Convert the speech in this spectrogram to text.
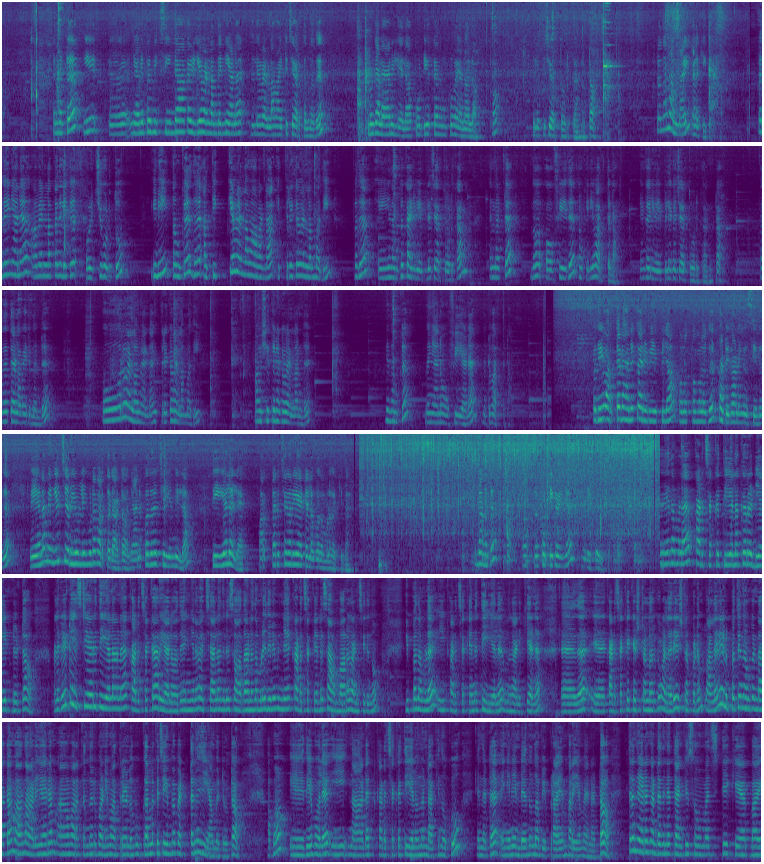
എന്നിട്ട് ഈ ഞാനിപ്പോൾ മിക്സീന്റെ ആ കഴുകിയ വെള്ളം തന്നെയാണ് ഇതിൽ വെള്ളമായിട്ട് ചേർക്കുന്നത്. ഒന്നും കളയാനില്ലല്ലോ ആ പൊടിയൊക്കെ നമുക്ക് വേണമല്ലോ. അപ്പോൾ ഇതിലേക്ക് ചേർത്ത് കൊടുക്കാം കേട്ടോ. ഇട്ടൊന്ന് നന്നായി ഇളക്കി അപ്പോൾ ഇത് ഞാൻ ആ വെള്ളമൊക്കെ അതിലേക്ക് ഒഴിച്ചു കൊടുത്തു. ഇനി നമുക്ക് ഇത് അധിക വെള്ളമാവണ്ട. ഇത്രയൊക്കെ വെള്ളം മതി. അപ്പോൾ ഇത് ഇനി നമുക്ക് കരിവേപ്പില ചേർത്ത് കൊടുക്കാം. എന്നിട്ട് ഇത് ഓഫ് ചെയ്ത് നമുക്കിനി വറുത്തിടാം. ഞാൻ കരിവേപ്പിലൊക്കെ ചേർത്ത് കൊടുക്കാം കേട്ടോ. അപ്പോൾ അത് തിള വരുന്നുണ്ട്. ഓറ് വെള്ളം വേണ്ട. ഇത്രയൊക്കെ വെള്ളം മതി. ആവശ്യത്തിനൊക്കെ വെള്ളമുണ്ട്. ഇനി നമുക്ക് ഇത് ഞാൻ ഓഫ് ചെയ്യണം. എന്നിട്ട് വറുത്തിടാം. അപ്പോൾ ഈ വറുത്തിടാൻ കറിവേപ്പില ഉണക്കമുളക് കടുകാണ് യൂസ് ചെയ്തത്. വേണമെങ്കിൽ ചെറിയ ഉള്ളിയും കൂടെ വറുത്തിടാം കേട്ടോ. ഞാനിപ്പോൾ അത് ചെയ്യുന്നില്ല. തീയലല്ലേ? വറുത്തരച്ച കറിയായിട്ടല്ലോ ഇപ്പോൾ നമ്മൾ വയ്ക്കുന്നത് ഇതങ്ങോട്ട് വറുത്ത് പൊട്ടിക്കഴിഞ്ഞാൽ ഇതിലേക്ക് ഒഴിക്കാം. ഇനി നമ്മളെ കടച്ചക്ക തീയലൊക്കെ റെഡി ആയിട്ടുണ്ട് കേട്ടോ. വളരെ ടേസ്റ്റി ആയൊരു തീയലാണ്. കടച്ചക്ക അറിയാലോ അത് എങ്ങനെ വെച്ചാൽ അതിന് സ്വാദാണ്. നമ്മൾ ഇതിന് മുന്നേ കടച്ചക്കേന്റെ സാമ്പാർ കാണിച്ചിരുന്നു. ഇപ്പം നമ്മൾ ഈ കടച്ചക്കേന്റെ തീയൽ ഒന്ന് കാണിക്കുകയാണ്. ഇത് ഏഹ് കടച്ചക്കയൊക്കെ ഇഷ്ടമുള്ളവർക്ക് വളരെ ഇഷ്ടപ്പെടും. വളരെ എളുപ്പത്തിൽ നമുക്ക് ഉണ്ടാക്കാം. ആ നാളികേരം ആ വറക്കുന്ന ഒരു പണി മാത്രമേ ഉള്ളൂ. കുക്കറിലൊക്കെ ചെയ്യുമ്പോൾ പെട്ടെന്ന് ചെയ്യാൻ പറ്റും കേട്ടോ അപ്പോൾ ഇതേപോലെ ഈ നാടൻ കടച്ചക്ക തീയലൊന്ന് ഉണ്ടാക്കി നോക്കൂ. എന്നിട്ട് എങ്ങനെയുണ്ട് എങ്ങനെയുണ്ടെന്നൊന്ന് അഭിപ്രായം പറയാൻ വേണം കേട്ടോ ഇത്ര നേരം കണ്ടതിന് thank so much take care bye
